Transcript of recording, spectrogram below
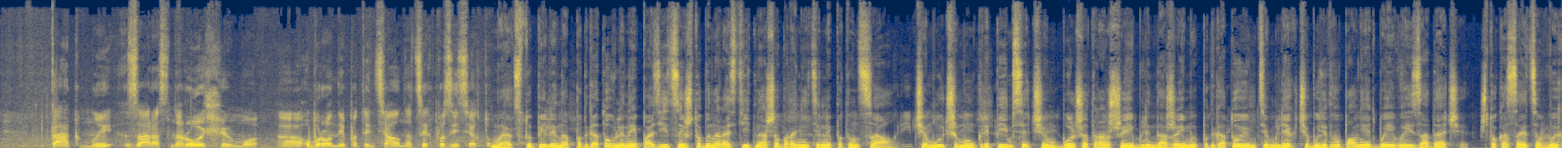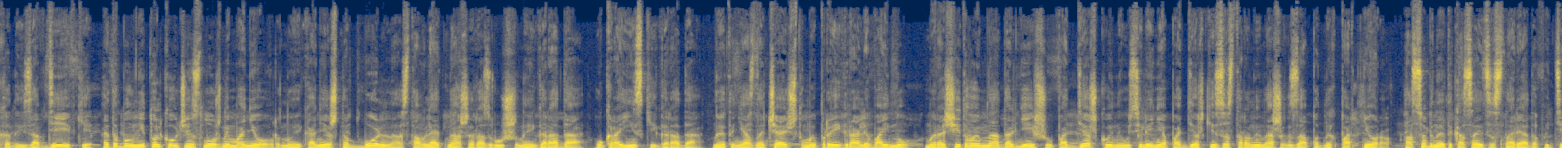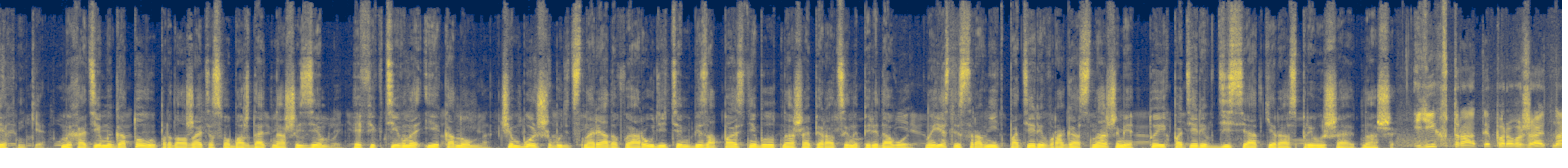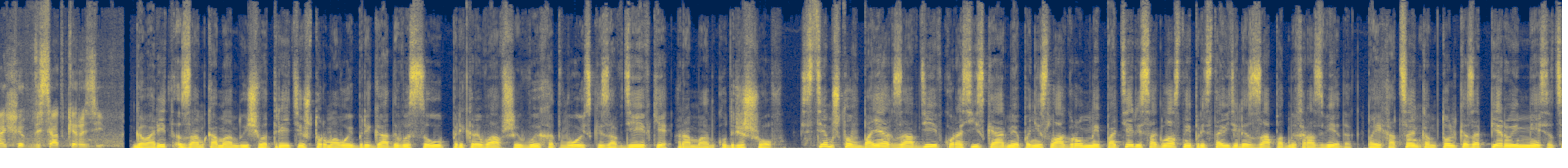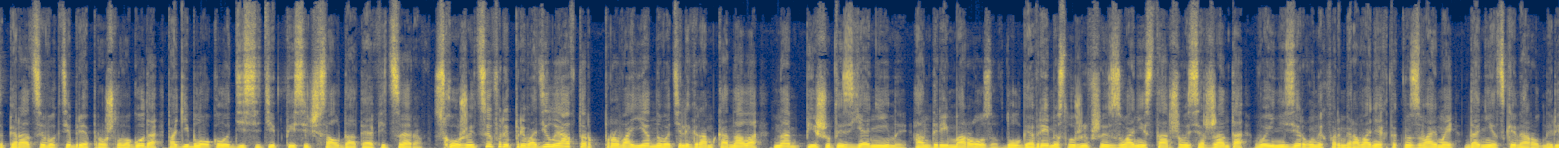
так ми зараз нарощуємо оборонний потенциал на цих позициях. Мы отступили на подготовленные позиции, чтобы нарастить наш оборонительный потенциал. Чем лучше мы укрепимся, чем больше траншей и блиндажей мы подготовим, тем легче будет выполнять боевые задачи. Что касается выхода из Авдеевки, это был не только очень сложный маневр, но и, конечно, больно оставлять наши разрушенные города, украинские города. Но это не означает, что мы проиграли войну. Мы рассчитываем на дальнейшую поддержку и на усиление поддержки со стороны наших западных партнеров. Особенно это касается касается снарядов и техники. Мы хотим и готовы продолжать освобождать наши земли. Эффективно и экономно. Чем больше будет снарядов и орудий, тем безопаснее будут наши операции на передовой. Но если сравнить потери врага с нашими, то их потери в десятки раз превышают наши. Их втраты переважают наши в десятки разів. Говорит замкомандующего 3-й штурмовой бригады ВСУ, прикрывавший выход войск из Авдеевки Роман Кудряшов. С тем, что в боях за Авдеевку российская армия понесла огромные потери, согласны представители западных разведок. По их оценкам, только за первый месяц операции в октябре прошлого года погибло около 10 тысяч солдат и офицеров. Схожие цифры приводил и автор провоенного телеграм-канала «Нам пишут из Янины» Андрей Морозов, долгое время служивший в звании старшего сержанта в военизированных формированиях так называемой Донецкой Народной Республики.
